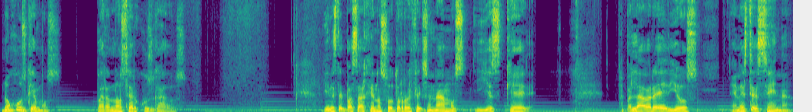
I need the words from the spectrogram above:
no juzguemos para no ser juzgados. Y en este pasaje nosotros reflexionamos y es que la palabra de Dios en esta escena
